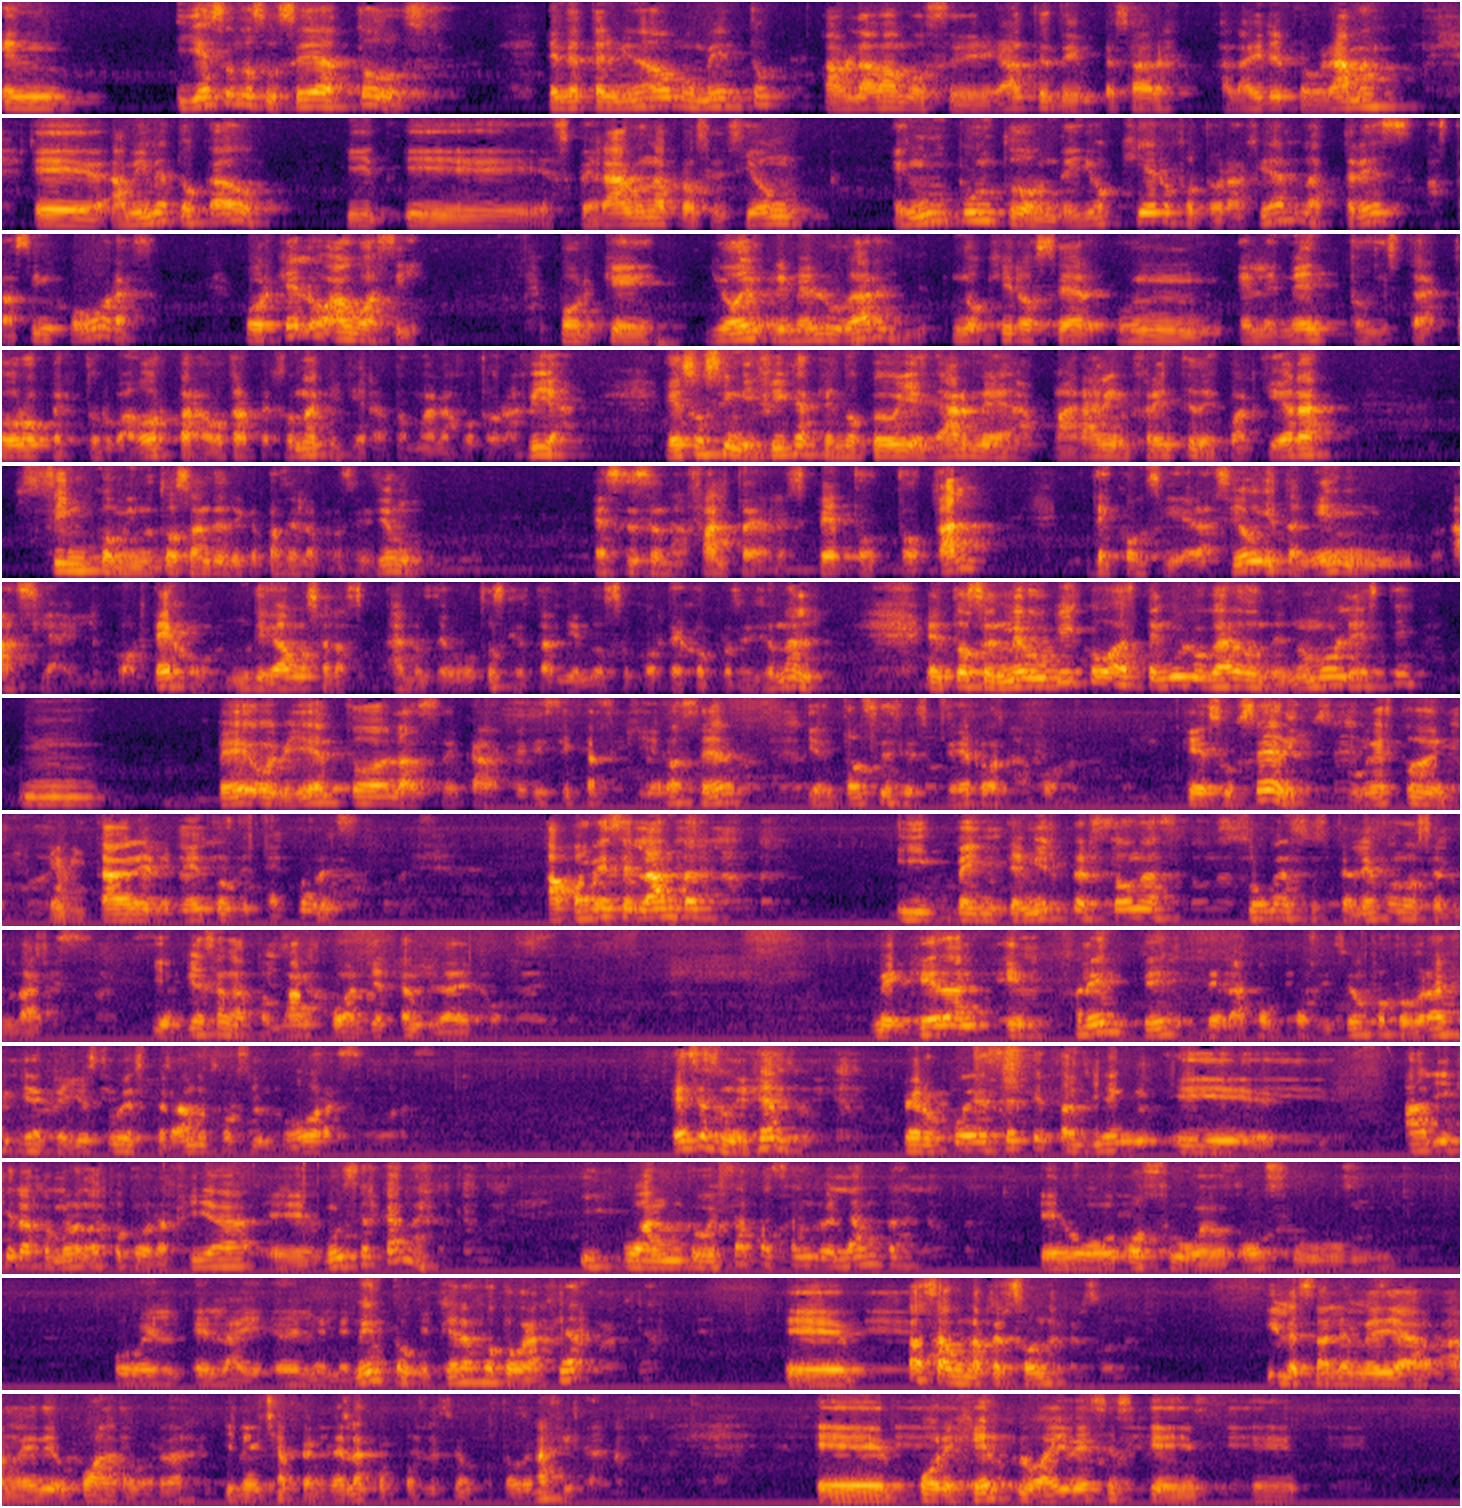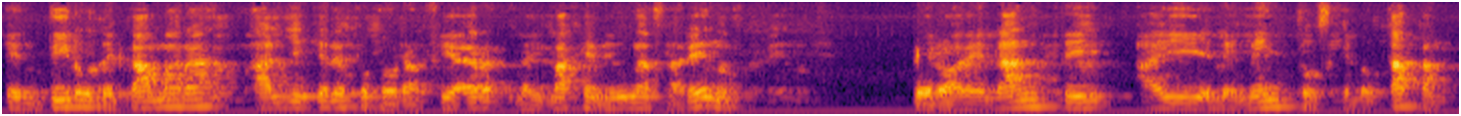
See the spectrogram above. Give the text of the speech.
Y eso nos sucede a todos. En determinado momento, hablábamos antes de empezar al aire el programa, a mí me ha tocado y, esperar una procesión en un punto donde yo quiero fotografiarla tres hasta cinco horas. ¿Por qué lo hago así? Porque yo en primer lugar no quiero ser un elemento distractor o perturbador para otra persona que quiera tomar la fotografía. Eso significa que no puedo llegarme a parar enfrente de cualquiera cinco minutos antes de que pase la procesión. Esa es una falta de respeto total de consideración y también hacia el cortejo, digamos a, a, los devotos que están viendo su cortejo profesional. Entonces me ubico hasta en un lugar donde no moleste, mm, veo bien todas las características que quiero hacer y entonces espero la forma. ¿Qué sucede con esto de evitar elementos distractores? Aparece el ANDA y 20 mil personas suben sus teléfonos celulares y empiezan a tomar cualquier cantidad de fotos me quedan enfrente de la composición fotográfica que yo estuve esperando por cinco horas. Ese es un ejemplo, pero puede ser que también eh, alguien quiera tomar una fotografía eh, muy cercana. Y cuando está pasando el anda eh, o, su, o, su, o el, el, el, elemento que quiera fotografiar, pasa una persona y le sale a, media, a medio cuadro, ¿verdad? Y le echa a perder la composición fotográfica. Eh, por ejemplo, hay veces que en tiro de cámara alguien quiere fotografiar la imagen de un nazareno, pero adelante hay elementos que lo tapan.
